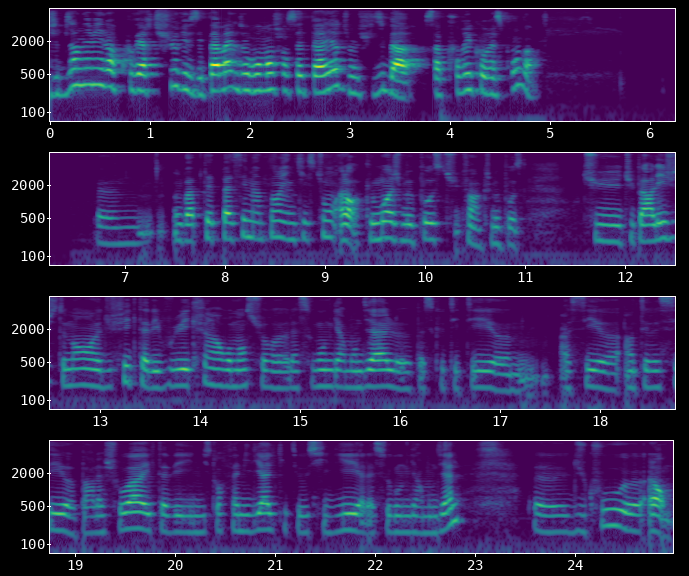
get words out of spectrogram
j'ai bien aimé leur couverture. Ils faisaient pas mal de romans sur cette période. Je me suis dit, bah, ça pourrait correspondre. Euh, on va peut-être passer maintenant à une question. Alors que moi je me pose, enfin que je me pose. Tu, tu parlais justement euh, du fait que tu avais voulu écrire un roman sur euh, la Seconde Guerre mondiale parce que tu étais assez intéressé euh, par la Shoah et que tu avais une histoire familiale qui était aussi liée à la Seconde Guerre mondiale. Euh, du coup, euh, alors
